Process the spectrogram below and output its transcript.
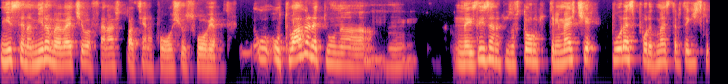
ние се намираме вече в една ситуация на по-лоши условия. Отлагането на, на излизането за второто три месече, поне според мен стратегически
